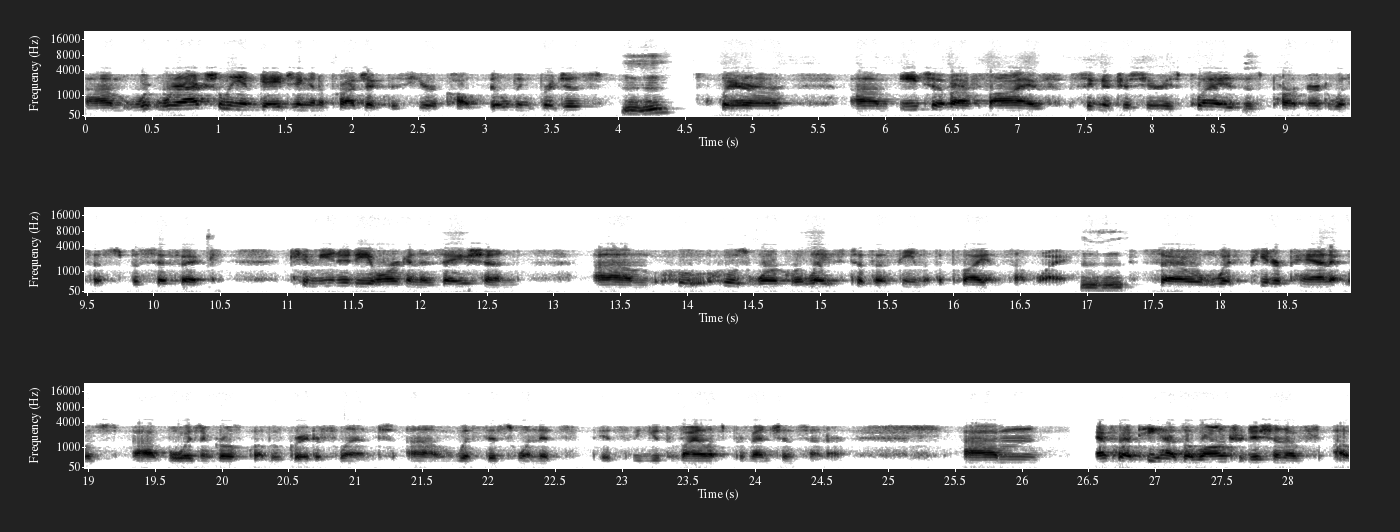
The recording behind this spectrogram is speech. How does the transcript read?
Um, we're, we're actually engaging in a project this year called Building Bridges, Mm-hmm. where um, each of our five signature series plays is partnered with a specific community organization um, who, whose work relates to the theme of the play in some way. Mm-hmm. So with Peter Pan, it was uh, Boys and Girls Club of Greater Flint. Um, with this one, it's it's the Youth Violence Prevention Center. Um, FYT has a long tradition of, of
